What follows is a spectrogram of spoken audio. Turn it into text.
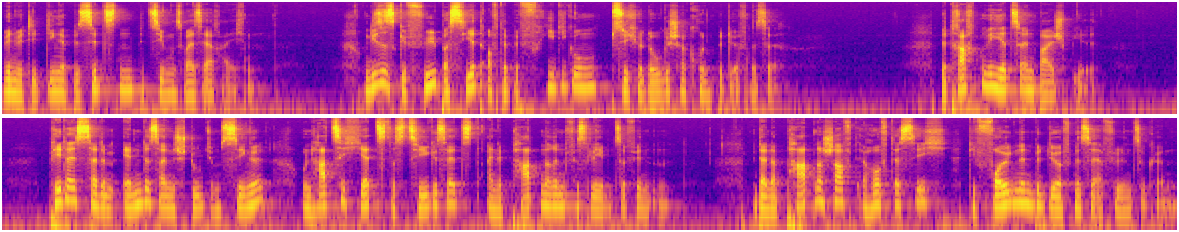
wenn wir die Dinge besitzen bzw. erreichen. Und dieses Gefühl basiert auf der Befriedigung psychologischer Grundbedürfnisse. Betrachten wir hierzu ein Beispiel. Peter ist seit dem Ende seines Studiums Single und hat sich jetzt das Ziel gesetzt, eine Partnerin fürs Leben zu finden. Mit einer Partnerschaft erhofft er sich, die folgenden Bedürfnisse erfüllen zu können.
